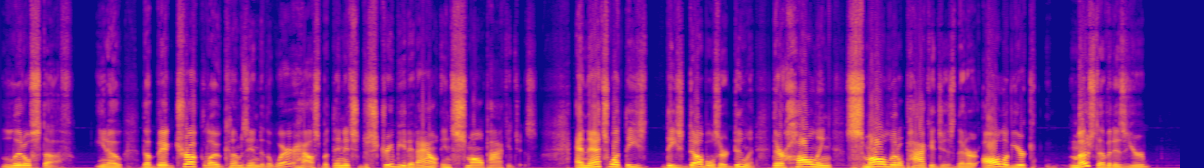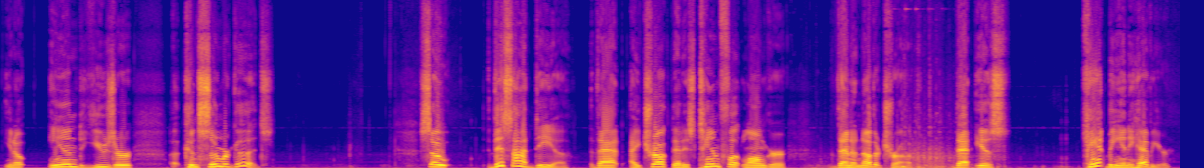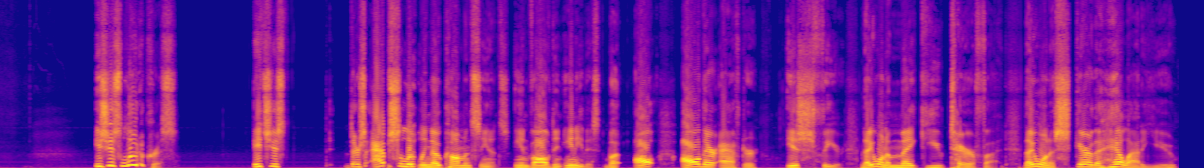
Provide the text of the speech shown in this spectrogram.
little stuff. You know, the big truckload comes into the warehouse, but then it's distributed out in small packages. And that's what these these doubles are doing. They're hauling small little packages that are all of your most of it is your, you know, end user uh, consumer goods. So, this idea that a truck that is 10 foot longer than another truck that is can't be any heavier is just ludicrous. It's just there's absolutely no common sense involved in any of this. But all all they're after is fear. They want to make you terrified. They want to scare the hell out of you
